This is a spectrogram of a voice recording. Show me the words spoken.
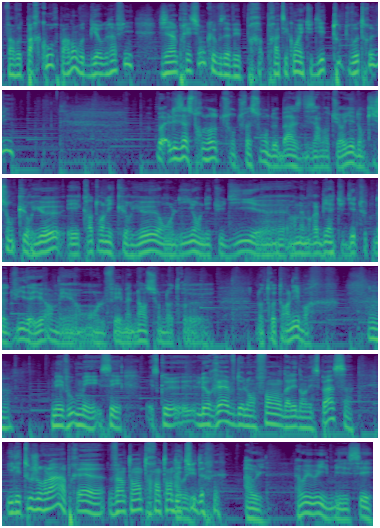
enfin votre parcours, pardon, votre biographie, j'ai l'impression que vous avez pr- pratiquement étudié toute votre vie. Bah, les astronautes sont de toute façon de base des aventuriers, donc ils sont curieux. Et quand on est curieux, on lit, on étudie. euh, on aimerait bien étudier toute notre vie d'ailleurs, mais on le fait maintenant sur notre, notre temps libre. Mais vous, mais c'est, est-ce que le rêve de l'enfant d'aller dans l'espace, il est toujours là après euh, 20 ans, 30 ans Ah oui. d'études? Ah oui, ah oui, oui, mais c'est.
